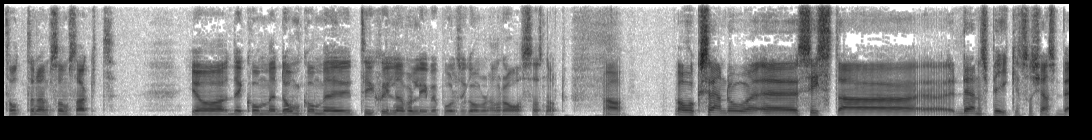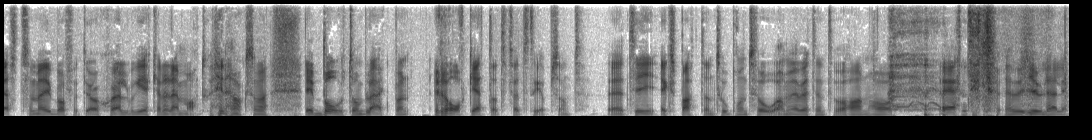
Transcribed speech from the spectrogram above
Tottenham som sagt. Ja, det kommer, de kommer till skillnad från Liverpool så kommer de rasa snart. Ja. Och sen då eh, sista, eh, den spiken som känns bäst för mig bara för att jag själv rekade den matchen innan också. Men det är Bolton Blackburn, rak etta till 43 procent. Eh, till experten tog på en tvåa men jag vet inte vad han har ätit över julhelgen.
